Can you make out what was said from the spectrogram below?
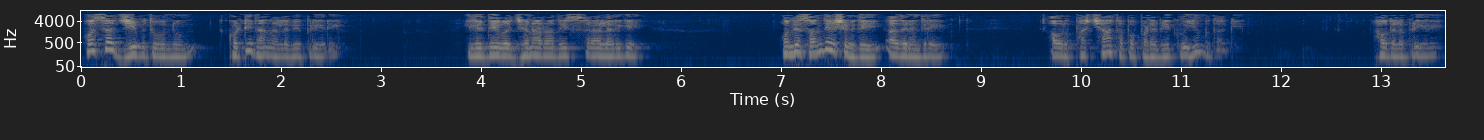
ಹೊಸ ಜೀವಿತವನ್ನು ಕೊಟ್ಟಿದ್ದಾನಲ್ಲವೇ ಪ್ರಿಯರೇ. ಇಲ್ಲಿ ದೇವ ಜನರಾದ ಇಸ್ರಾಲರಿಗೆ ಒಂದು ಸಂದೇಶವಿದೆ, ಅದರೆಂದರೆ ಅವರು ಪಶ್ಚಾತ್ತಾಪ ಪಡಬೇಕು ಎಂಬುದಾಗಿ. ಹೌದಲ್ಲ ಪ್ರಿಯರೇ?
